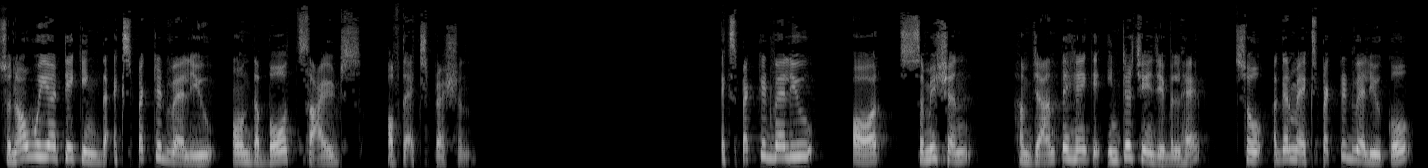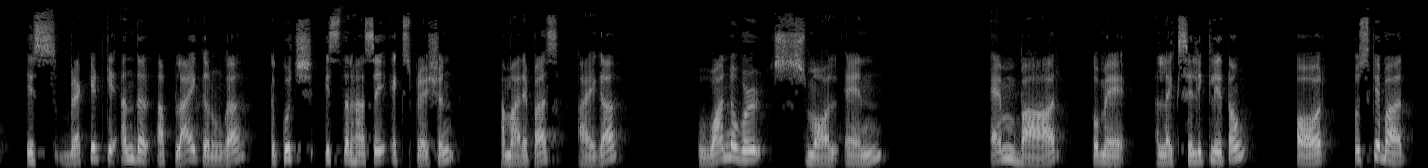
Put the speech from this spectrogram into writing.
So now we are taking the expected value on the both sides of the expression expected value और समिशन हम जानते हैं कि इंटरचेंजेबल है। सो so, अगर मैं एक्सपेक्टेड वैल्यू को इस ब्रैकेट के अंदर अप्लाई करूँगा तो कुछ इस तरह से एक्सप्रेशन हमारे पास आएगा। One over small n m bar को मैं अलग से लिख लेता हूँ और उसके बाद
